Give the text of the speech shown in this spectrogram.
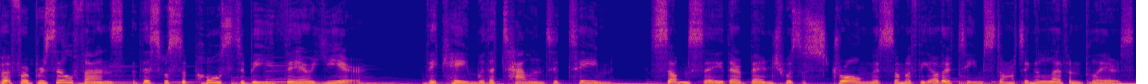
But for Brazil fans, this was supposed to be their year. They came with a talented team. Some say their bench was as strong as some of the other teams' starting 11 players.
